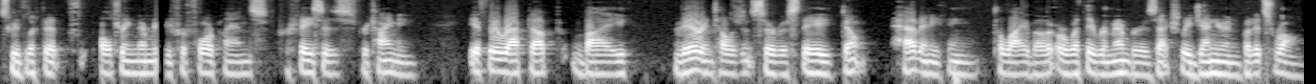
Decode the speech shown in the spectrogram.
So we've looked at altering memory for floor plans, for faces, for timing. If they're wrapped up by their intelligence service, they don't have anything to lie about, or what they remember is actually genuine, but it's wrong.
